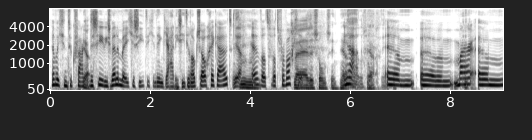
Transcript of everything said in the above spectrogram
hè, wat je natuurlijk vaak Ja. in de series wel een beetje ziet. Dat je denkt, ja, die ziet er ook zo gek uit. Ja, Hè, wat, wat verwacht je? Nee, dat is onzin. Ja. Ja. ja, dat is Ja. onzin. Ehm, ehm, maar ehm,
